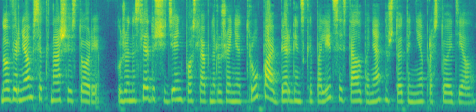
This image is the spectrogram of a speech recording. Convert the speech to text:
Но вернемся к нашей истории. Уже на следующий день после обнаружения трупа бергенской полиции стало понятно, что это непростое дело.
